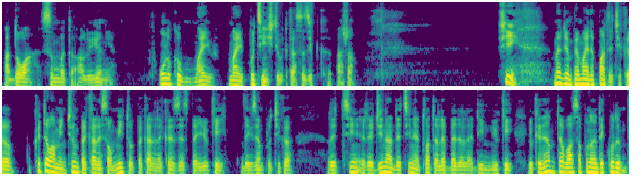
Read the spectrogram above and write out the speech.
a doua sâmbătă a lui iunie. Un lucru mai, mai puțin știut, ca să zic așa. Și mergem pe mai departe, ci că câteva minciuni pe care, sau mituri pe care le crezi despre UK. De exemplu, ci că regina deține toate lebedele din UK. Eu credeam treaba asta până de curând.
